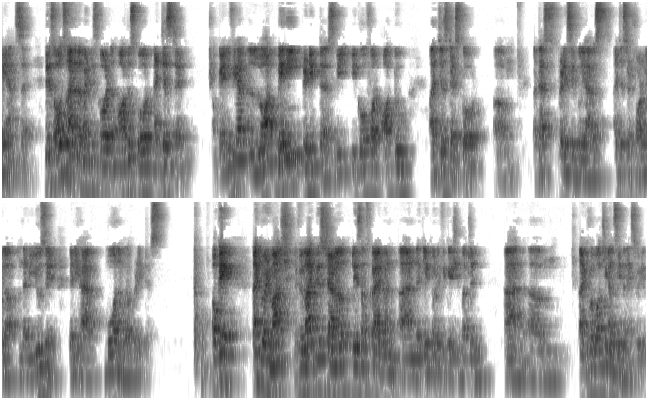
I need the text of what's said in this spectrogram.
be answered. There is also another method is called R2 score adjusted. Okay, if you have a lot, many predictors, we, we go for R2 adjusted score. Um, but that's pretty simple. You have a adjusted formula and then we use it when you have more number of predictors. Okay, thank you very much. If you like this channel, please subscribe and, and click notification button. And um, thank you for watching. I'll see you in the next video.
